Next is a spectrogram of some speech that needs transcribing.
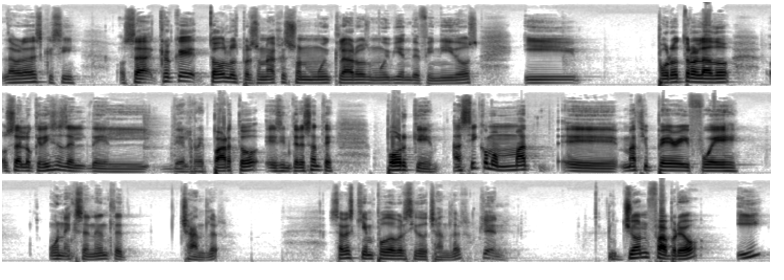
la verdad es que sí. O sea, creo que todos los personajes son muy claros, muy bien definidos. Y por otro lado, o sea, lo que dices del, del- del reparto es interesante. Porque así como Matt- eh, Matthew Perry fue un excelente Chandler, ¿sabes quién pudo haber sido Chandler? ¿Quién? John Favreau y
